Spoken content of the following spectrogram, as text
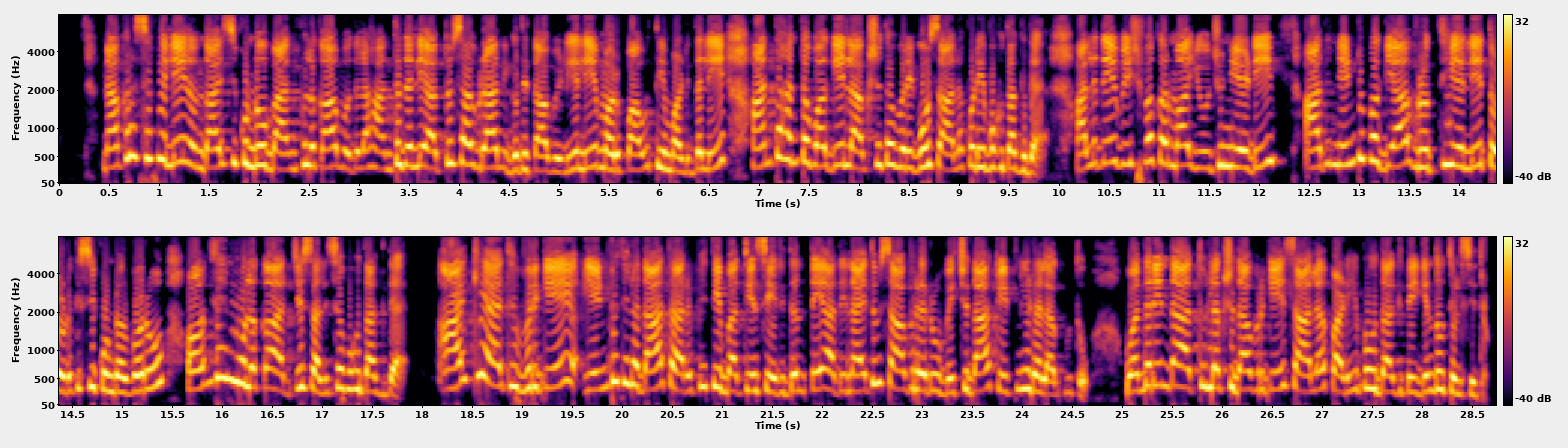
ನಗರಸಭೆಯಲ್ಲಿ ನೋಂದಾಯಿಸಿಕೊಂಡು ಬ್ಯಾಂಕ್ ಮೂಲಕ ಮೊದಲ ಹಂತದಲ್ಲಿ ಹತ್ತು ಸಾವಿರ ನಿಗದಿತ ವೇಳೆಯಲ್ಲಿ ಮರುಪಾವತಿ ಮಾಡಿದಲ್ಲಿ ಹಂತ ಹಂತವಾಗಿ ಲಕ್ಷದವರೆಗೂ ಸಾಲ ಪಡೆಯಬಹುದಾಗಿದೆ. ಅಲ್ಲದೆ ವಿಶ್ವಕರ್ಮ ಯೋಜನೆಯಡಿ ಹದಿನೆಂಟು ಬಗೆಯ ವೃತ್ತಿಯಲ್ಲಿ ತೊಡಗಿಸಿಕೊಂಡವರು ಆನ್ಲೈನ್ ಮೂಲಕ ಅರ್ಜಿ ಸಲ್ಲಿಸಬಹುದಾಗಿದೆ. ಆಯ್ಕೆಯಾದವರಿಗೆ ಎಂಟು ದಿನದ ತರಬೇತಿ ಭತ್ಯೆ ಸೇರಿದಂತೆ ಹದಿನೈದು ಸಾವಿರ ರು ವೆಚ್ಚದ ಕಿಟ್ ನೀಡಲಾಗುವುದು. ಒಂದರಿಂದ ಹತ್ತು ಲಕ್ಷದವರೆಗೆ ಸಾಲ ಪಡೆಯಬಹುದಾಗಿದೆ ಎಂದು ತಿಳಿಸಿದರು.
